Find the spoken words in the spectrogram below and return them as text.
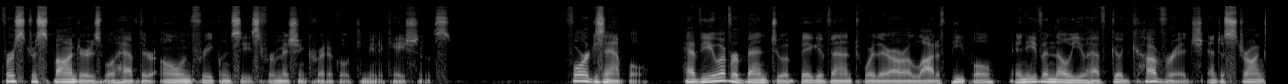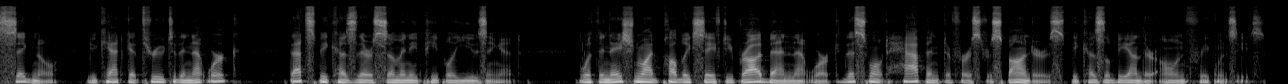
first responders will have their own frequencies for mission-critical communications. For example, have you ever been to a big event where there are a lot of people, and even though you have good coverage and a strong signal, you can't get through to the network? That's because there are so many people using it. With the nationwide public safety broadband network, this won't happen to first responders because they'll be on their own frequencies.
